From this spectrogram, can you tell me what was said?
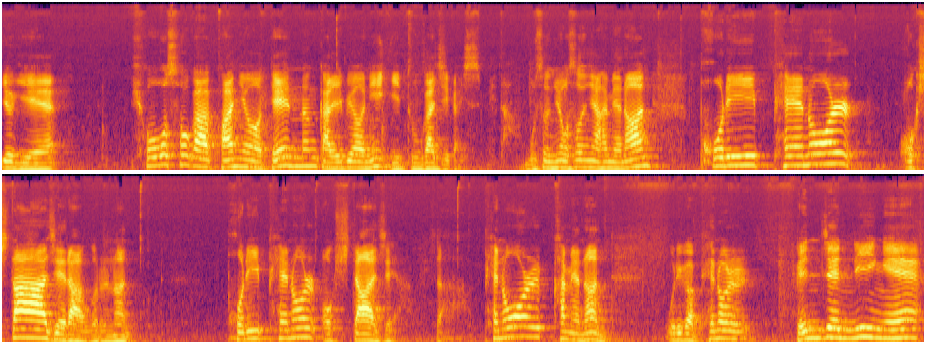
여기에 효소가 관여되는 갈변이 이 두 가지가 있습니다. 무슨 효소냐 하면은 포리페놀 옥시다제라고 그러는 포리페놀 옥시다제. 자, 페놀 하면은 우리가 페놀 벤젠링에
